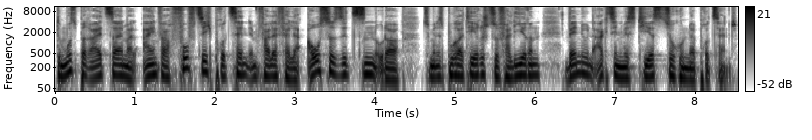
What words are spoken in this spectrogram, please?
du musst bereit sein, mal einfach 50 Prozent im Falle Fälle auszusitzen oder zumindest buchhalterisch zu verlieren, wenn du in Aktien investierst zu 100 Prozent.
